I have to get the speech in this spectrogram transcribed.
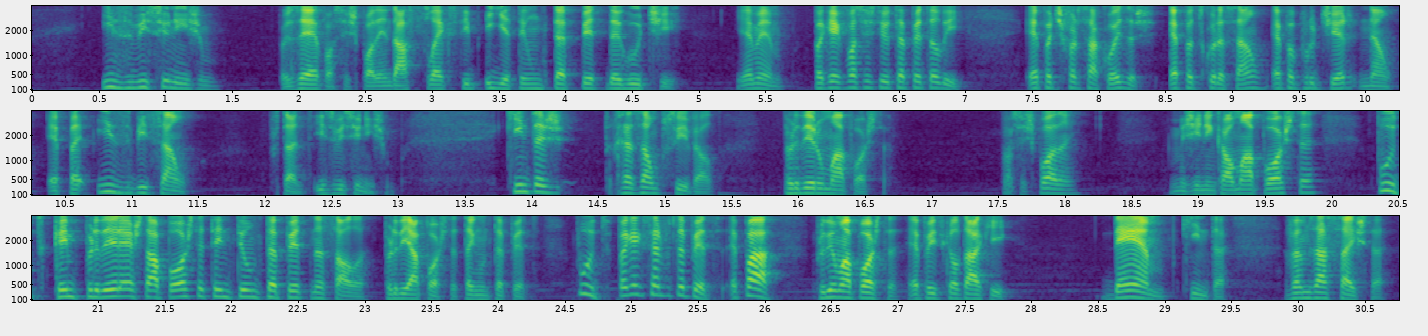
exibicionismo. Pois é, vocês podem dar flex tipo, ia, tem um tapete da Gucci. E é mesmo. Para que é que vocês têm o tapete ali? É para disfarçar coisas? É para decoração? É para proteger? Não. É para exibição. Portanto, exibicionismo. Quinta razão possível. Perder uma aposta. Vocês podem. Imaginem que há uma aposta. Puto, quem perder esta aposta tem de ter um tapete na sala. Perdi a aposta, tenho um tapete. Puto, para que é que serve o tapete? Epá, perdi uma aposta. É para isso que ele está aqui. Damn, quinta. Vamos à sexta.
